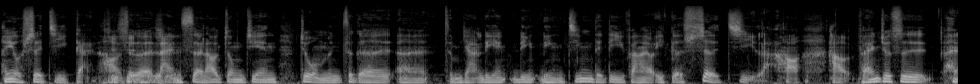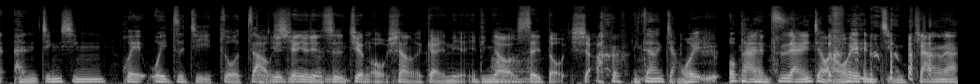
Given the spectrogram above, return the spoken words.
很有设计感哈，这个蓝色，然后中间就我们这个呃怎么讲领领领巾的地方还有一个设计啦哈，好，反正就是很很精心会为自己做造。今天有点是见偶像的概念，一定要 say 抖一下。哦、你这样讲，我会我本来很自然，你讲完我会很紧张啊。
